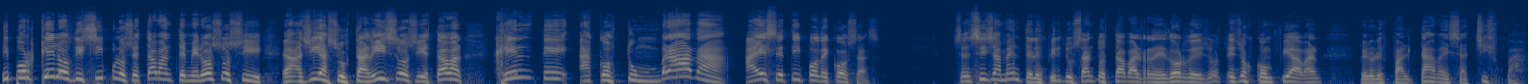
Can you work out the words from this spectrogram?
¿Y por qué los discípulos estaban temerosos y allí asustadizos y estaban gente acostumbrada a ese tipo de cosas? Sencillamente el Espíritu Santo estaba alrededor de ellos, ellos confiaban, pero les faltaba esa chispa,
